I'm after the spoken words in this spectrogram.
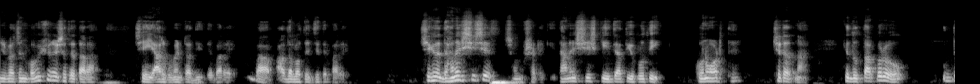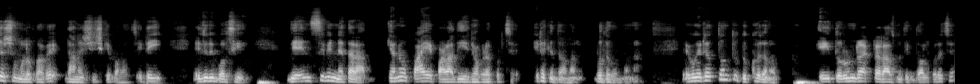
নির্বাচন কমিশনের সাথে তারা সেই আর্গুমেন্টটা দিতে পারে বা আদালতে যেতে পারে। সেখানে ধানের শীষের সমস্যাটা কি? ধানের শীষ কি জাতীয় প্রতীক কোনো অর্থে? সেটা না। কিন্তু তারপরেও উদ্দেশ্যমূলকভাবে ধানের শীষকে বলা হচ্ছে। এটাই, এই জন্যই বলছি যে এনসিবির নেতারা কেন পায়ে পাড়া দিয়ে ঝগড়া করছে, এটা কিন্তু আমার বোধগম্য না। এবং এটা অত্যন্ত দুঃখজনক। এই তরুণরা একটা রাজনৈতিক দল করেছে,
